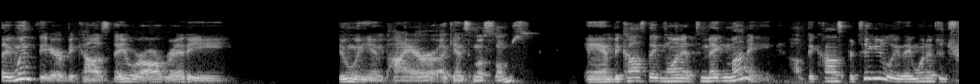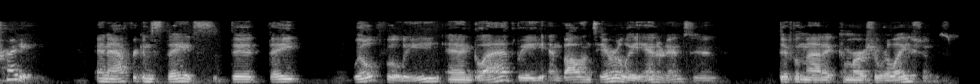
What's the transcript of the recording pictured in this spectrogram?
They went there because they were already doing empire against Muslims and because they wanted to make money, uh, because particularly they wanted to trade. And African states did, they willfully and gladly and voluntarily entered into diplomatic commercial relations,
